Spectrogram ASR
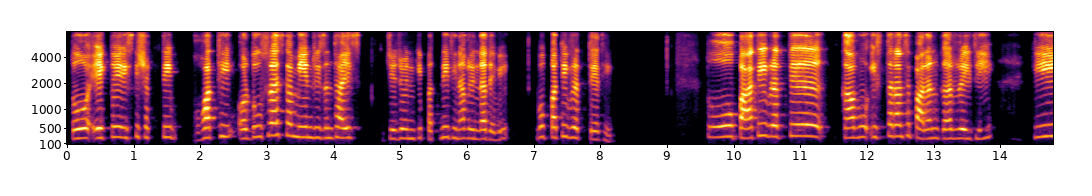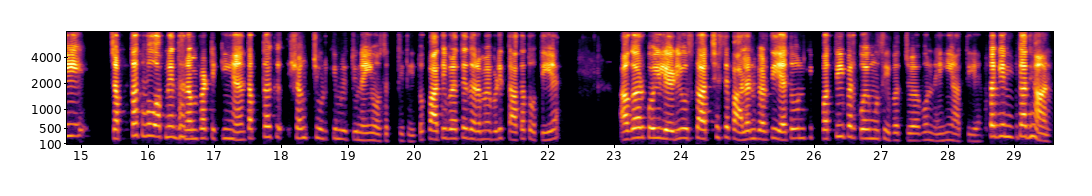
तो एक तो इसकी शक्ति बहुत थी और दूसरा इसका मेन रीजन था इस जो इनकी पत्नी थी ना, वृंदा देवी, वो पतिव्रत्य थी। तो पातिव्रत्य का वो इस तरह से पालन कर रही थी कि जब तक वो अपने धर्म पर टिकी हैं, तब तक शंख चूड़ की मृत्यु नहीं हो सकती थी। तो पातिव्रत्य धर्म में बड़ी ताकत होती है। अगर कोई लेडी उसका अच्छे से पालन करती है तो उनकी पति पर कोई मुसीबत जो है वो नहीं आती है। तक इनका ध्यान,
